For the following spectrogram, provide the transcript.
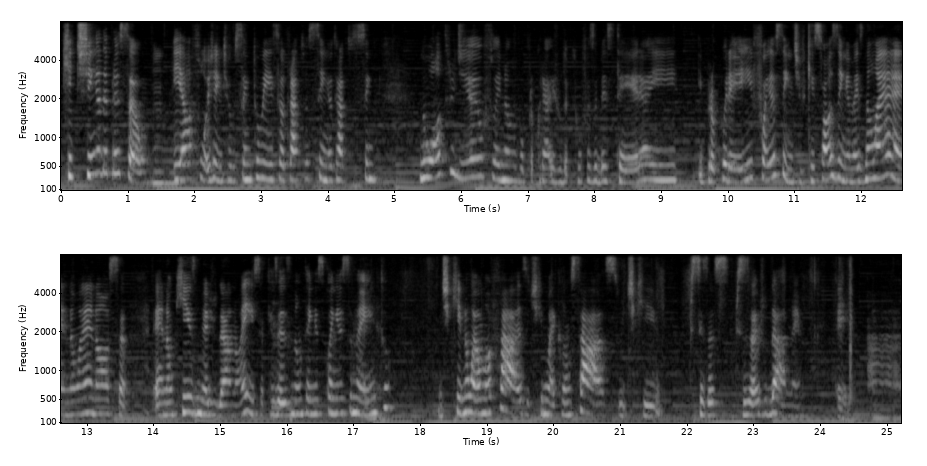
que tinha depressão. Uhum. E ela falou, gente, eu sinto isso, eu trato assim, eu trato assim. No outro dia eu falei, não, eu vou procurar ajuda porque eu vou fazer besteira e, e procurei e foi assim, tive que ir sozinha, mas não é, não é, nossa, é, não quis me ajudar, não é isso, é que às vezes não tem esse conhecimento de que não é uma fase, de que não é cansaço, de que precisa, precisa ajudar, né? É, a-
